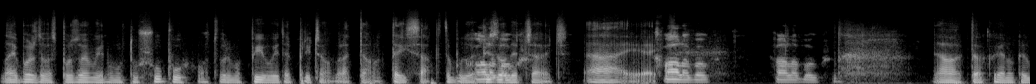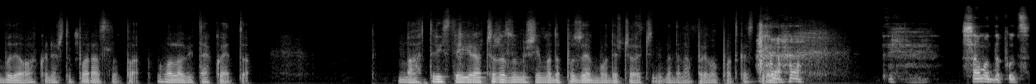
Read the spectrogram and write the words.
daj Bože da vas pozovemo jednom u tu šupu, otvorimo pivo i da pričamo, brate, ono, 3 sata da budu Hvala epizode Bogu. čoveče. Aj, aj, hvala Bogu, hvala Bogu. da, tako jedno kad bude ovako nešto poraslo, pa volao bi tako, eto. Ma, 300 igrača, razumeš, ima da pozovemo ovde čoveče, ima da napravimo podcast. Samo da puca.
